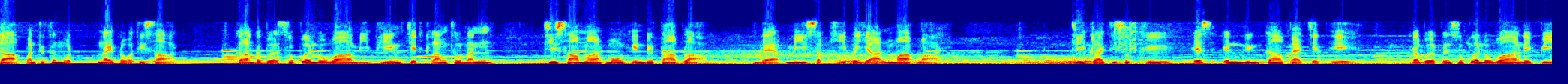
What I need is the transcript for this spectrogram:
จากบันทึกทั้งหมดในประวัติศาสตร์ การระเบิดซูเปอร์โนวามีเพียง7ครั้งเท่านั้น ที่สามารถมองเห็นด้วยตาเปล่า แบบมีสักขีพยานมากมาย ที่ไกลที่สุดคือ SN 1987A ระเบิดเป็นซูเปอร์โนวาในปี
